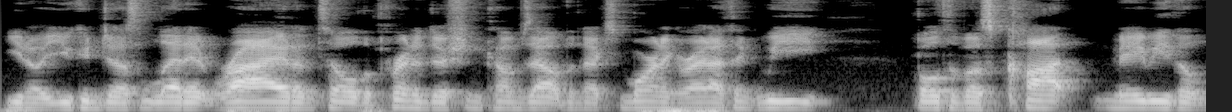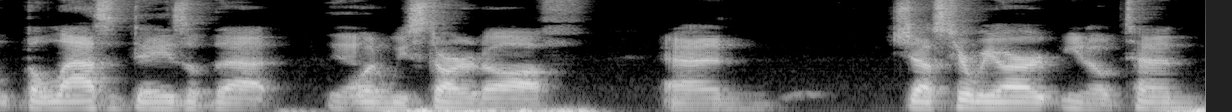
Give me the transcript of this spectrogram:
you know, you can just let it ride until the print edition comes out the next morning, right? I think we, both of us, caught maybe the, the last days of that yeah. when we started off. And just here we are, you know, 10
